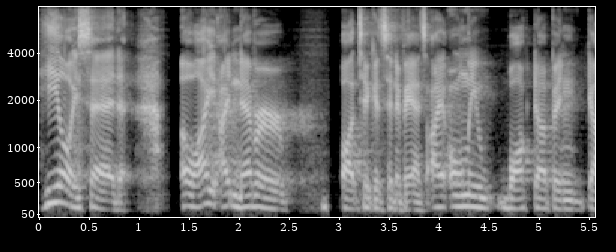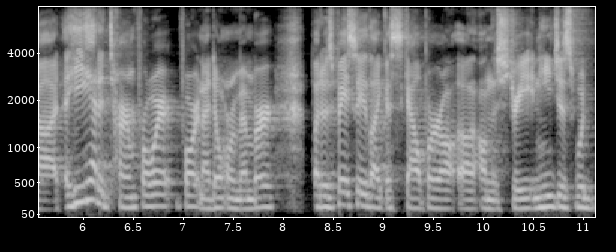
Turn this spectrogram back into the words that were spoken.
He always said, "Oh, I I never." Bought tickets in advance. I only walked up and got. He had a term for it, for it, and I don't remember, but it was basically like a scalper on, the street, and he just would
